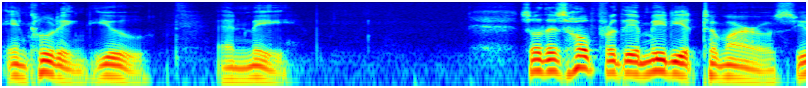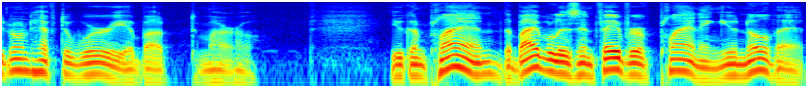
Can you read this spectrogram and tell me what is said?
including you and me. So there's hope for the immediate tomorrows. You don't have to worry about tomorrow. You can plan. The Bible is in favor of planning. You know that.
